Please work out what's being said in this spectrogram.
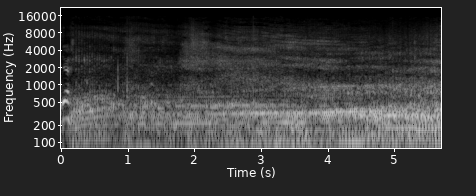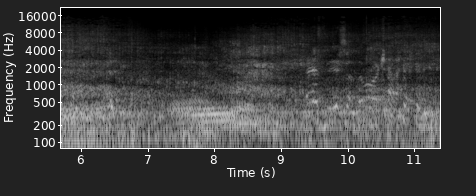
Yes. That's the issue, the more I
